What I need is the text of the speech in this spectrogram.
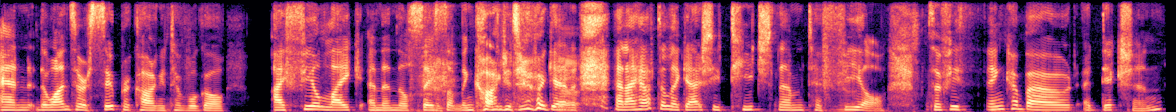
and the ones who are super cognitive will go i feel like and then they'll say something cognitive again and i have to like actually teach them to feel so if you think about addiction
